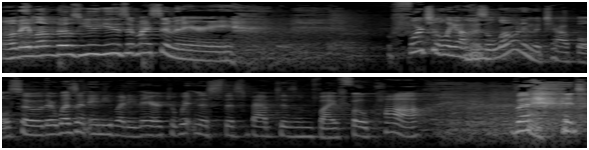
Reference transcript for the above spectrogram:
oh, they love those UUs at my seminary. Fortunately, I was alone in the chapel, so there wasn't anybody there to witness this baptism by faux pas. But,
